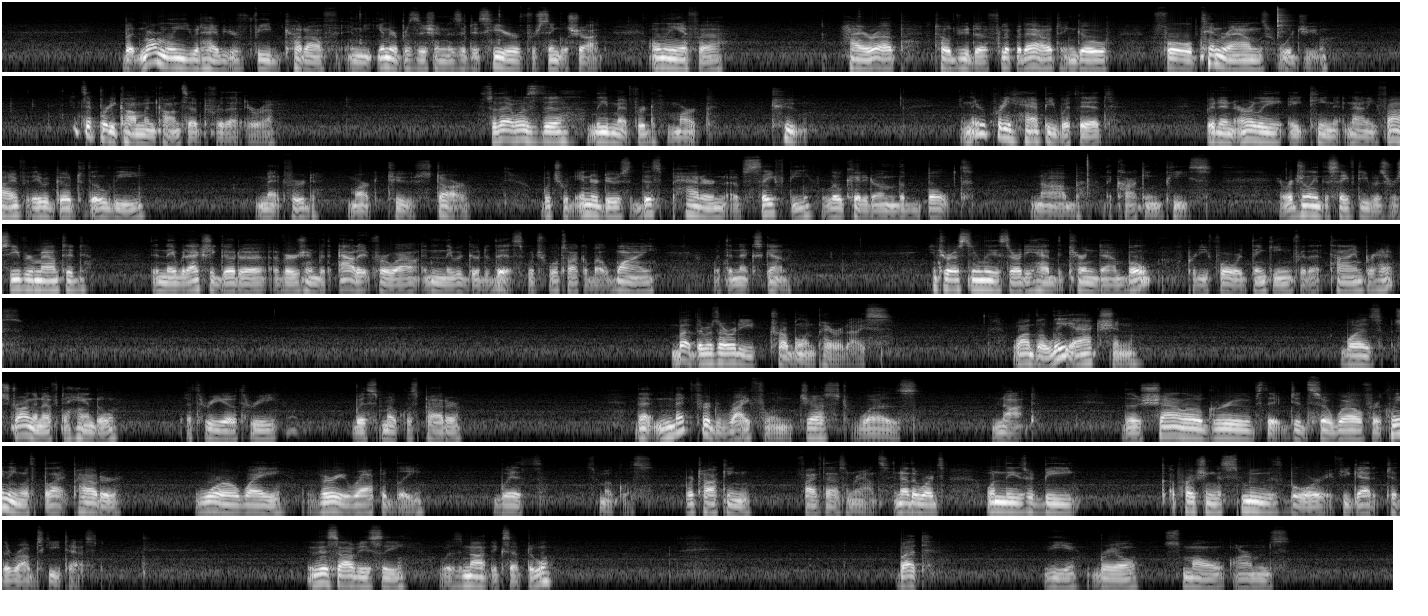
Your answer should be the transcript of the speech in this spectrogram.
But normally you would have your feed cut off in the inner position as it is here for single shot. Only if a higher up told you to flip it out and go full 10 rounds would you. It's a pretty common concept for that era. So that was the Lee Metford Mark II. And they were pretty happy with it. But in early 1895, they would go to the Lee Metford Mark II Star, which would introduce this pattern of safety located on the bolt knob, the cocking piece. Originally, the safety was receiver mounted. Then they would actually go to a version without it for a while, and then they would go to this, which we'll talk about why with the next gun. Interestingly, this already had the turn down bolt, pretty forward thinking for that time, perhaps. But there was already trouble in paradise. While the Lee action was strong enough to handle a 303 with smokeless powder. That Metford rifling just was not. Those shallow grooves that did so well for cleaning with black powder wore away very rapidly with smokeless. We're talking 5,000 rounds. In other words, one of these would be approaching a smooth bore if you got it to the Rob Ski test. This obviously was not acceptable. But the Royal Small Arms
